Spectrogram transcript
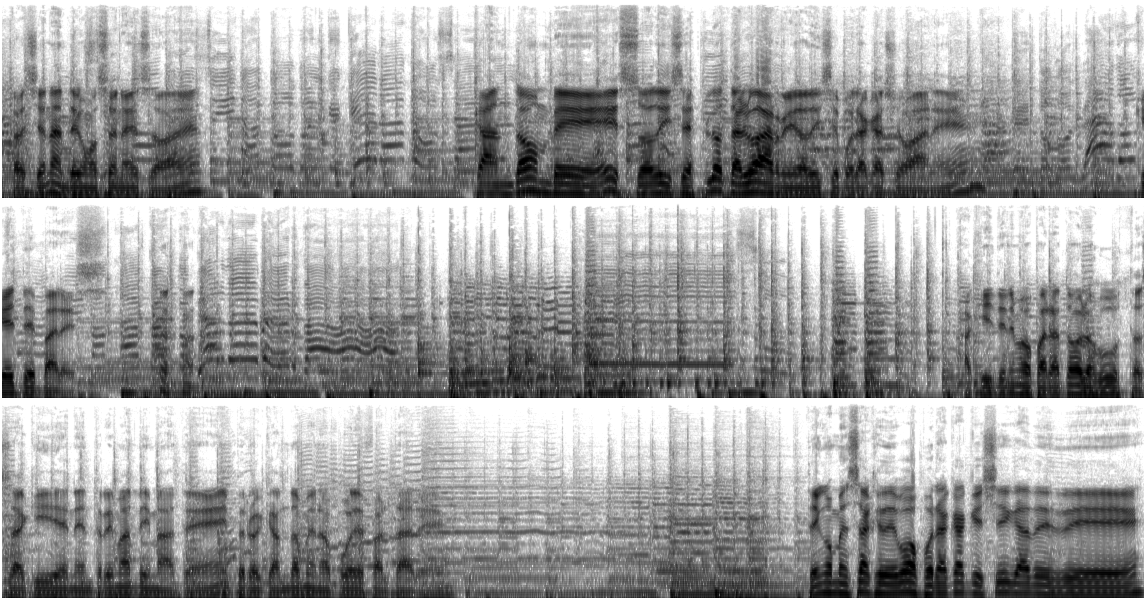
Impresionante cómo suena eso, ¿eh? Candombe, eso dice, explota el barrio, dice por acá Joan, ¿eh? ¿Qué te parece? Aquí tenemos para todos los gustos, aquí en Entre Mate y Mate, ¿eh? Pero el candombe no puede faltar, ¿eh? Tengo un mensaje de voz por acá que llega desde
